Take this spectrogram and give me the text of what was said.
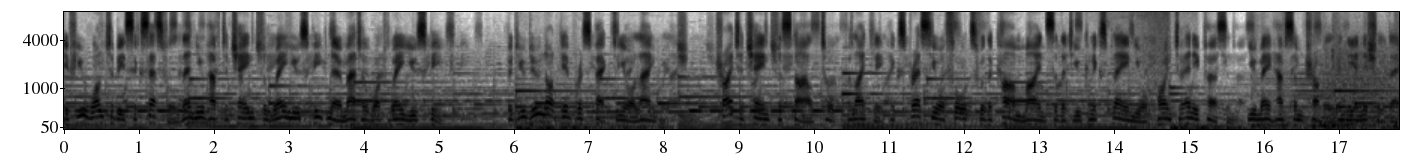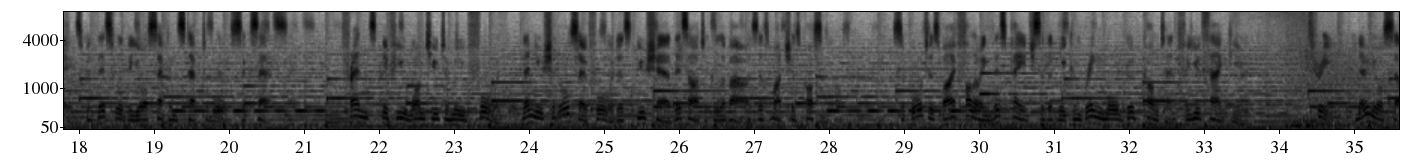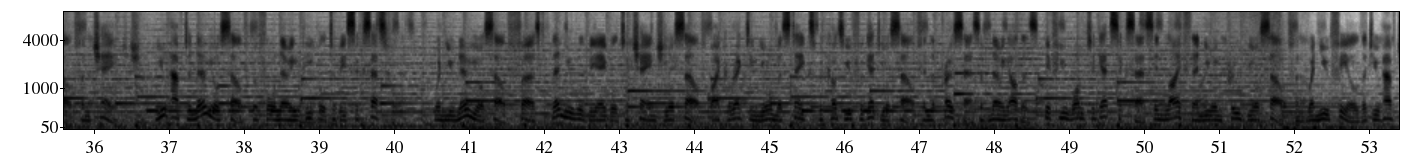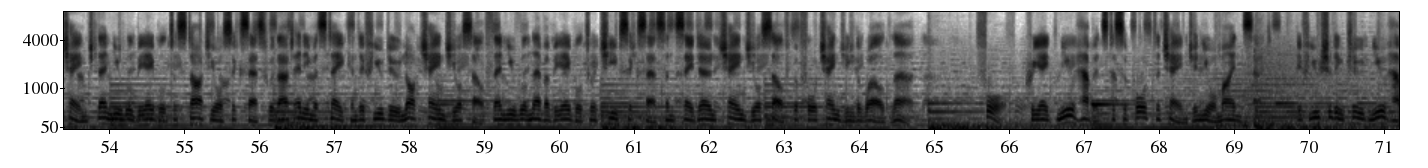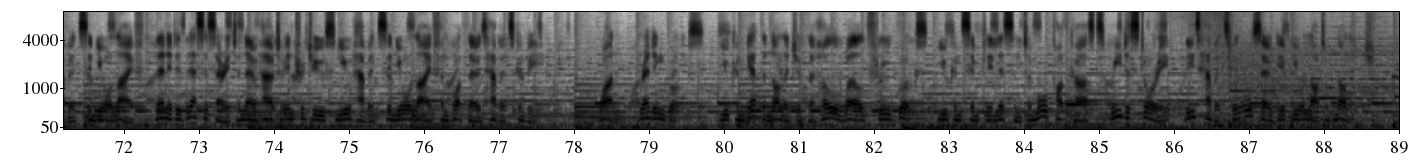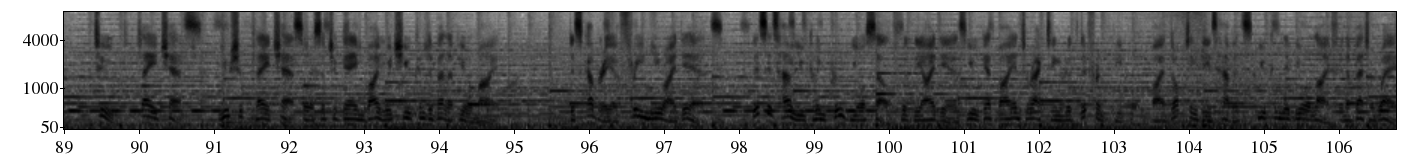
If you want to be successful then you have to change the way you speak no matter what way you speak. But you do not give respect to your language. Try to change the style, talk politely, express your thoughts with a calm mind so that you can explain your point to any person. You may have some trouble in the initial days, but this will be your second step towards success. Friends, if you want you to move forward, then you should also forward us. You share this article of ours as much as possible. Support us by following this page so that we can bring more good content for you. Thank you. 3. Know yourself and change. You have to know yourself before knowing people to be successful. When you know yourself first, then you will be able to change yourself by correcting your mistakes because you forget yourself in the process of knowing others. If you want to get success in life, then you improve yourself, and when you feel that you have changed, then you will be able to start your success without any mistake. And if you do not change yourself, then you will never be able to achieve success. And say, don't change yourself before changing the world. Learn. 4. Create new habits to support the change in your mindset. If you should include new habits in your life, then it is necessary to know how to introduce new habits in your life and what those habits can be. 1. Reading books. You can get the knowledge of the whole world through books, you can simply listen to more podcasts, read a story, these habits will also give you a lot of knowledge. 2. Play chess. You should play chess or such a game by which you can develop your mind discovery of three new ideas. This is how you can improve yourself with the ideas you get by interacting with different people. By adopting these habits, you can live your life in a better way.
